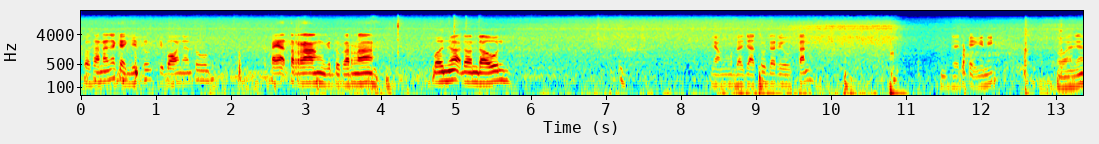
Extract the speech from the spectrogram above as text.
Suasananya kayak gitu di bawahnya tuh kayak terang gitu karena banyak daun-daun yang udah jatuh dari hutan. Jadi kayak gini bawahnya.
